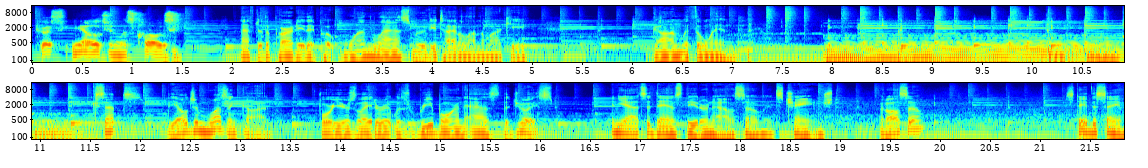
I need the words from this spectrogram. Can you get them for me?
because the Elgin was closing." After the party, they put one last movie title on the marquee Gone with the Wind. Except the Elgin wasn't gone. Four years later, it was reborn as the Joyce. And yeah, it's a dance theater now, so it's changed. But also, stayed the same.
